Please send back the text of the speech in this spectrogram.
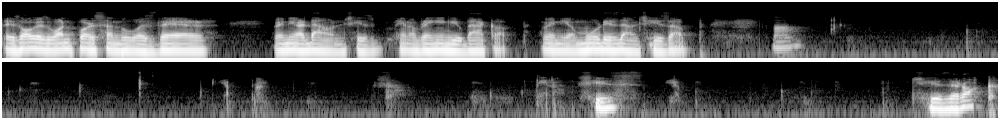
there's always one person who was there when you're down. She's, you know, bringing you back up. When your mood is down, she's up. Mom? Yep. So, you know, she's yep. She is a rock.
